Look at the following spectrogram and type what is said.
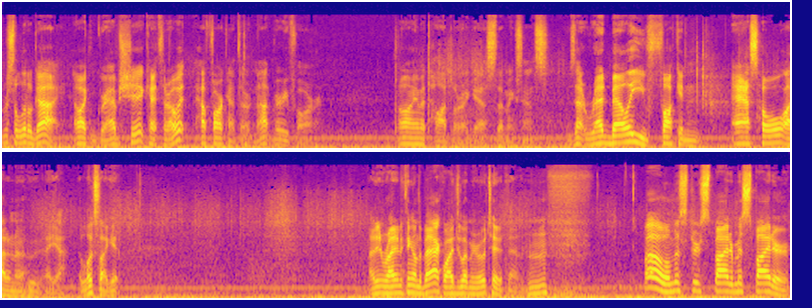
I'm just a little guy. Oh, I can grab shit. Can I throw it? How far can I throw it? Not very far. Oh, I am a toddler, I guess. That makes sense. Is that Red Belly, you fucking asshole? I don't know who. Uh, yeah, it looks like it. I didn't write anything on the back. Why'd you let me rotate it then? Hmm? Oh, Mr. Spider, Miss Spider.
